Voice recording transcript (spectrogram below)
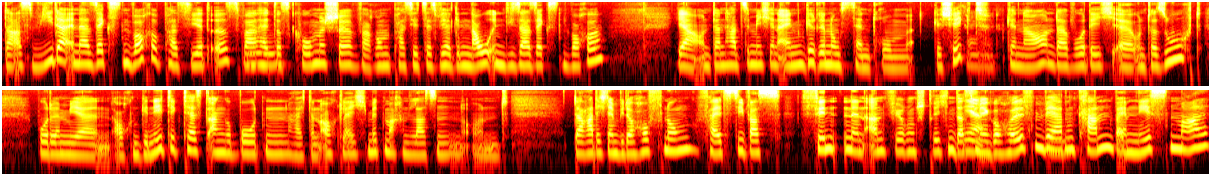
da es wieder in der sechsten Woche passiert ist, war halt mhm. halt das Komische, warum passiert es jetzt wieder genau in dieser sechsten Woche? Ja, und dann hat sie mich in ein Gerinnungszentrum geschickt. Genau, und da wurde ich äh, untersucht, wurde mir auch ein Genetiktest angeboten, habe ich dann auch gleich mitmachen lassen. Und da hatte ich dann wieder Hoffnung, falls die was finden, in Anführungsstrichen, dass ja. mir geholfen werden mhm. kann beim nächsten Mal.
